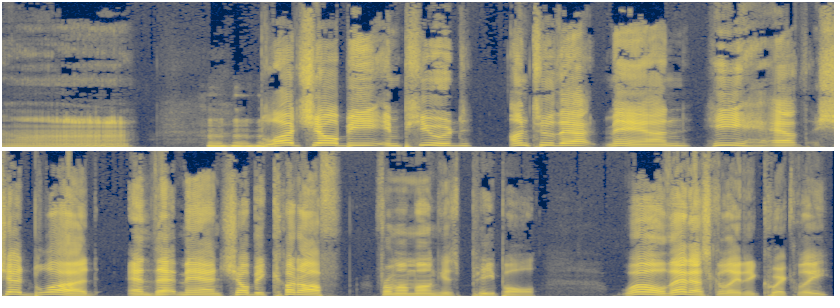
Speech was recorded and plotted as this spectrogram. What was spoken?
Uh, blood shall be imputed unto that man. He hath shed blood, and that man shall be cut off from among his people. Whoa, that escalated quickly.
